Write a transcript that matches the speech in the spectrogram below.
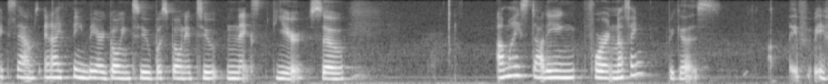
exams and I think they are going to postpone it to next year. So, am I studying for nothing? Because if, if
